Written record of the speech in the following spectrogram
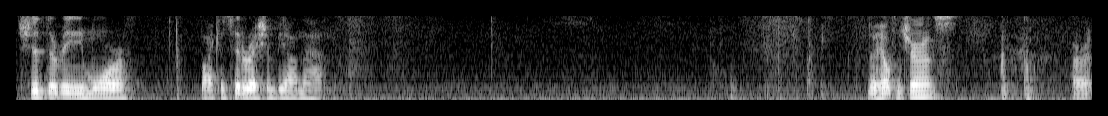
should there be any more like consideration beyond that? No health insurance. All right.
